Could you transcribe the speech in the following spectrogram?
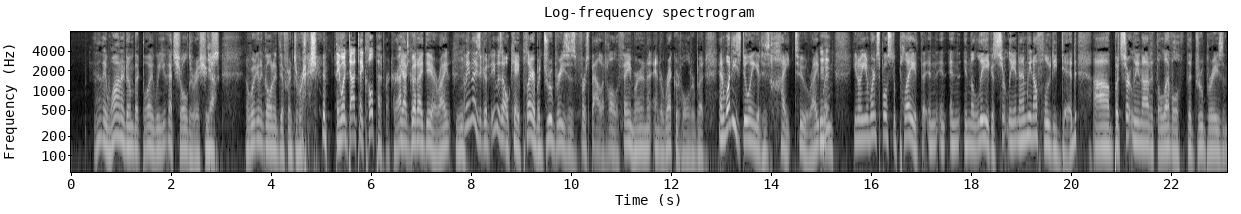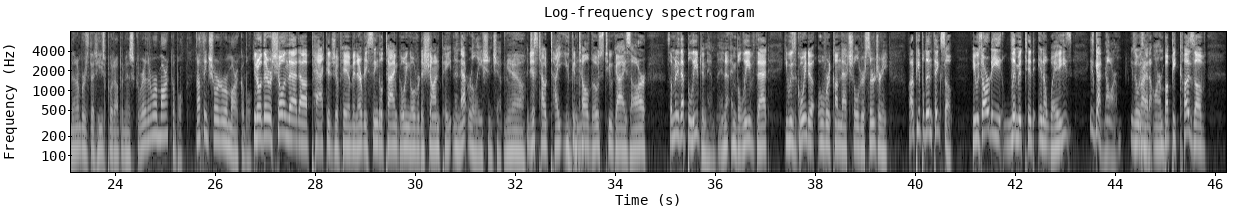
you know, they wanted him, but boy, well, you got shoulder issues. Yeah and we're going to go in a different direction. they went Daunte Culpepper, correct? Yeah, good idea, right? Mm. I mean, he's a good, he was an okay player, but Drew Brees is first ballot Hall of Famer and a, and a record holder. But and what he's doing at his height too, right? Mm-hmm. When you know you weren't supposed to play the, in, in in the league, it's certainly, and we know Flutie did, uh, but certainly not at the level that Drew Brees and the numbers that he's put up in his career. They're remarkable, nothing short of remarkable. You know, they were showing that uh, package of him, and every single time going over to Sean Payton and that relationship, yeah, just how tight you mm-hmm. can tell tell those two guys are. Somebody that believed in him and, and believed that he was going to overcome that shoulder surgery. A lot of people didn't think so. He was already limited in a way. He's he's got an arm. He's always right. had an arm, but because of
